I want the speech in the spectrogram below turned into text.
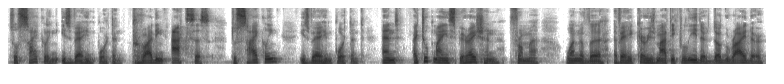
So cycling is very important. Providing access to cycling is very important. And I took my inspiration from uh, one of a, very charismatic leader, Doug Ryder,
